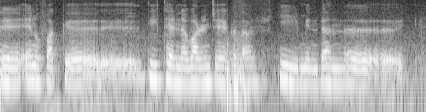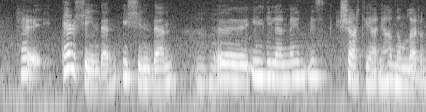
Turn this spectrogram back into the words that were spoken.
e, en ufak e, detailine varıncaya kadar giyiminden, e, her, her şeyinden, işinden e, ilgilenmemiz şart yani hanımların.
